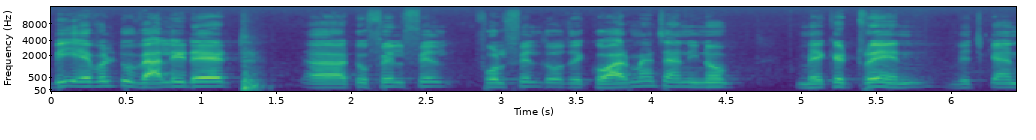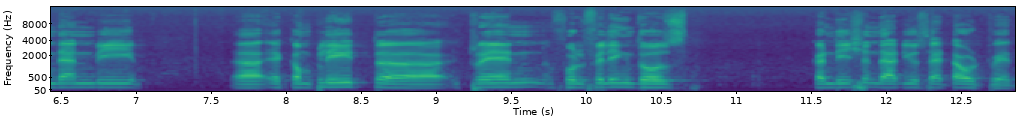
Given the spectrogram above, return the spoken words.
be able to validate uh, to fulfill, fulfill those requirements and, you know, make a train which can then be uh, a complete uh, train fulfilling those conditions that you set out with.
